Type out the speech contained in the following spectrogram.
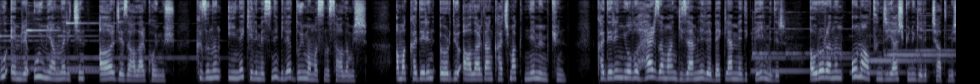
Bu emre uymayanlar için ağır cezalar koymuş. Kızının iğne kelimesini bile duymamasını sağlamış. Ama kaderin ördüğü ağlardan kaçmak ne mümkün. Kaderin yolu her zaman gizemli ve beklenmedik değil midir? Aurora'nın 16. yaş günü gelip çatmış.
